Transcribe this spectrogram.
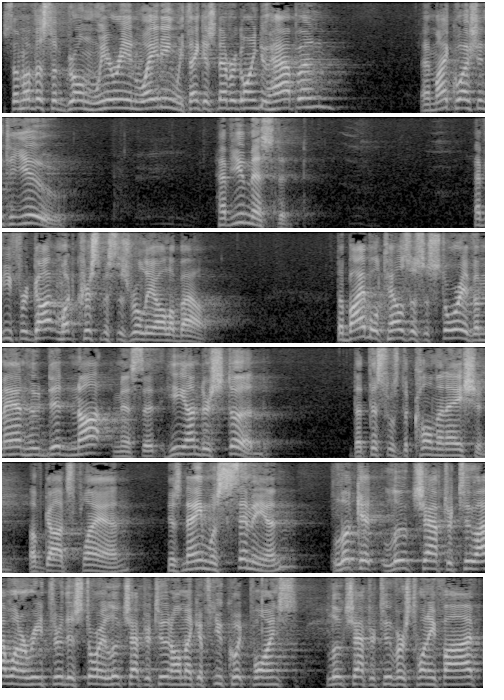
Some of us have grown weary in waiting. We think it's never going to happen. And my question to you have you missed it? Have you forgotten what Christmas is really all about? The Bible tells us a story of a man who did not miss it. He understood that this was the culmination of God's plan. His name was Simeon. Look at Luke chapter 2. I want to read through this story, Luke chapter 2, and I'll make a few quick points. Luke chapter 2, verse 25.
